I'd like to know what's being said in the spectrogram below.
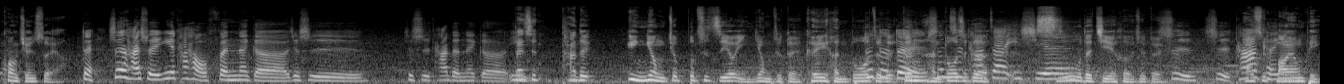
矿泉水啊。对，深层海水，因为它还有分那个，就是就是它的那个，但是它的。运用就不是只有饮用就对，可以很多这个跟很多这个食物的结合就对。是是，它是保养品。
